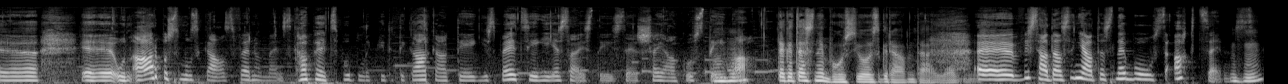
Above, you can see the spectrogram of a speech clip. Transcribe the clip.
uh, un ārpus muzikāls fenomens, kāpēc publika ir tik ārkārtīgi spēcīgi iesaistījusies šajā kustībā. Mm -hmm. Tagad tas nebūs jūsu grāmatā. Uh, visādā ziņā tas nebūs akcents. Mm -hmm.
